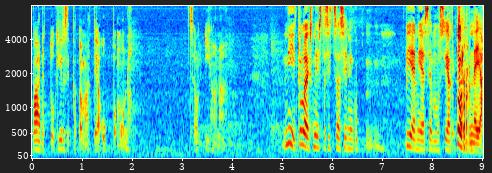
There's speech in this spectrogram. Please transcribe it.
paahdettuu kirsikkatomaattia ja uppomuna. Se on ihanaa. Niin, tuleeko niistä sitten sellaisia niin pieniä semmoisia torneja?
